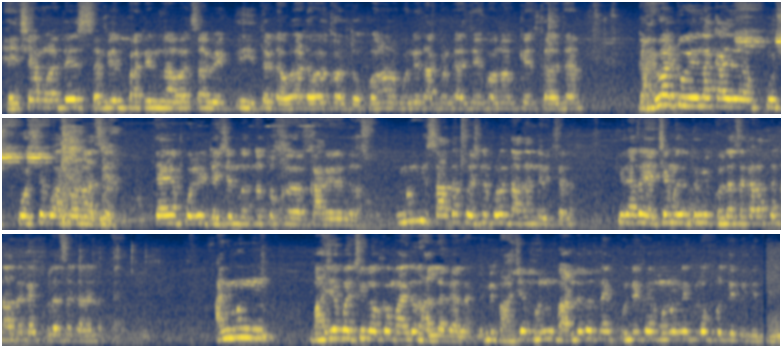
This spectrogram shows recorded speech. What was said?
ह्याच्यामध्ये समीर पाटील नावाचा व्यक्ती इथं ढवळाढवळ करतो. कोणावर गुन्हे दाखल करायचे कोणावर केस करायचा. गायवा टोळीला काय पोष- पोषक वातावरण असेल त्या या पोलीस स्टेशनमधनं तो कार्यरत असतो. मग मी साधा प्रश्न परत दादांना विचारला की दादा ह्याच्यामध्ये तुम्ही खुलासा करा तर दादा काही खुलासा करायला नाही. आणि मग भाजपची लोक माझ्यावर हल्ला करायला लागले. मी भाजप म्हणून भांडतच नाही पुणेकर म्हणून एक लोकप्रतिनिधी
